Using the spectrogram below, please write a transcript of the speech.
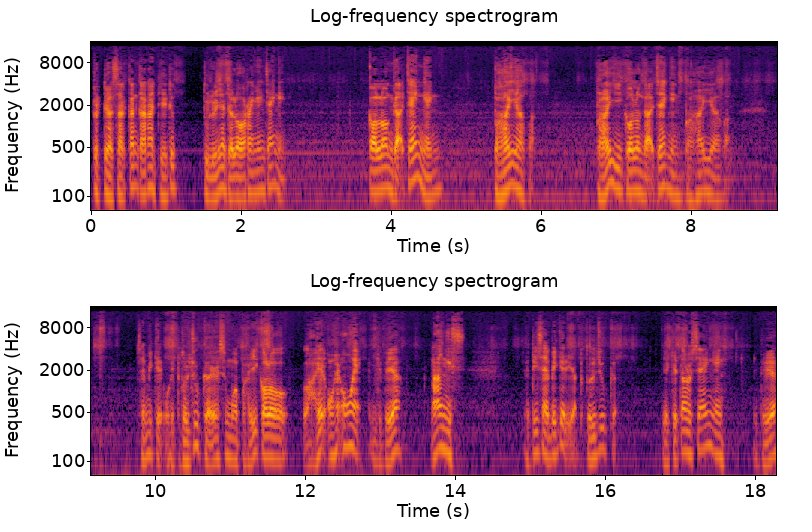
berdasarkan karena dia itu dulunya adalah orang yang cengeng. Kalau nggak cengeng, bahaya pak. Bayi kalau nggak cengeng, bahaya pak. Saya mikir, oh betul juga ya semua bayi kalau lahir oek-oek gitu ya, nangis. Jadi saya pikir ya betul juga. Ya kita harus cengeng gitu ya.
